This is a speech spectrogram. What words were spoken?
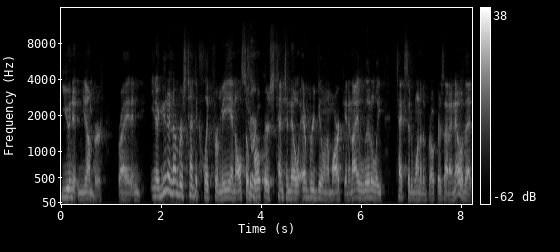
unit number, right? And you know, unit numbers tend to click for me, and also sure. brokers tend to know every deal in a market. And I literally texted one of the brokers that I know that,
